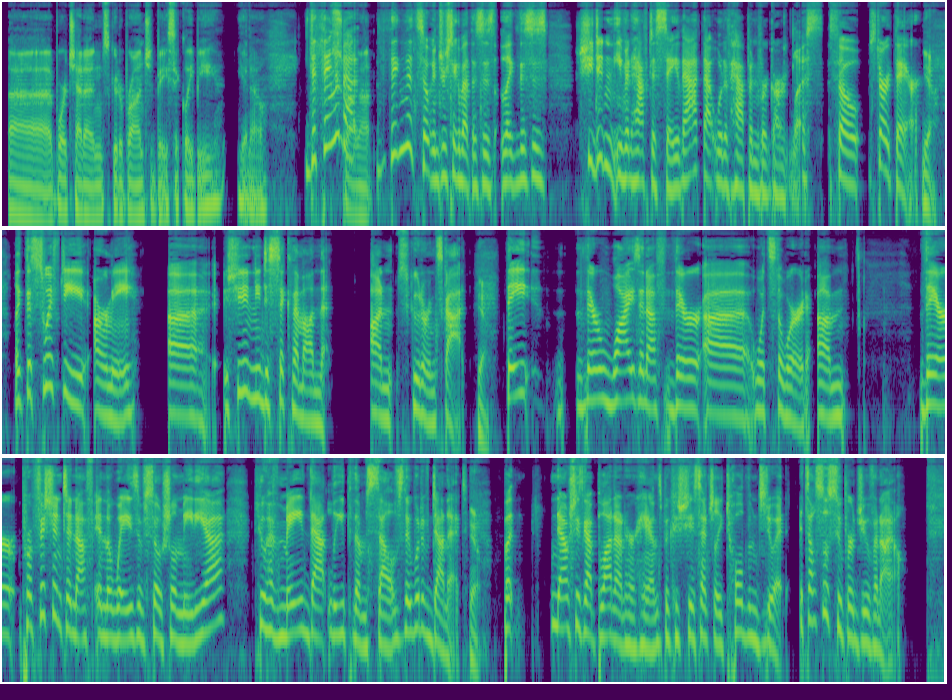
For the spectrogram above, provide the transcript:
uh Borchetta and Scooter Braun should basically be, you know, The thing about up. the thing that's so interesting about this is like this is she didn't even have to say that that would have happened regardless. So start there. Yeah. Like the Swifty army, uh, she didn't need to sick them on the, on Scooter and Scott. Yeah. They they're wise enough. They're uh, what's the word? Um, they're proficient enough in the ways of social media to have made that leap themselves. They would have done it. Yeah. But now she's got blood on her hands because she essentially told them to do it. It's also super juvenile.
